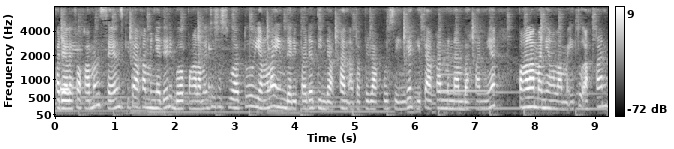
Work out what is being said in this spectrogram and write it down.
pada level common sense kita akan menyadari bahwa pengalaman itu sesuatu yang lain daripada tindakan atau perilaku sehingga kita akan menambahkannya pengalaman yang lama itu akan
